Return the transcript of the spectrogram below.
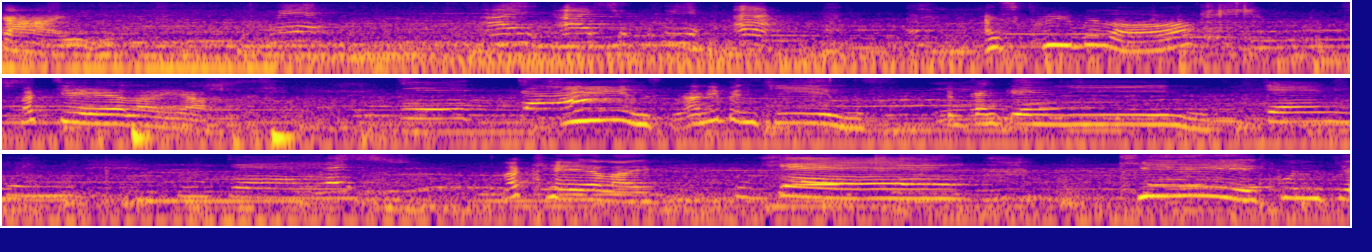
ไก่ แม่ไอไอศครีมอะไอศครีมด้วยเหรอ แล้ว J อะไรอะจีจ้า jeans อันนี้เป็น jeans เป็นกางเกงยีนแกงแกงแล้ว K อะไรแกง key กุญแจ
